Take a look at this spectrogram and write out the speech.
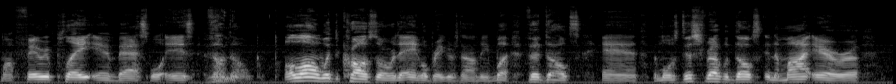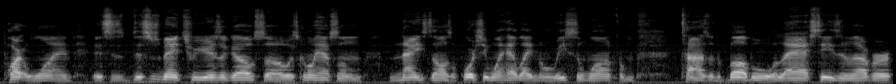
My favorite play in basketball is the dunk. Along with the crossover, the angle breakers, not me, but the dunks and the most disrespectful dunks in the my era, part one. This is this was made two years ago, so it's going to have some nice songs. Unfortunately, won't have like no recent one from times of the bubble or last season ever.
